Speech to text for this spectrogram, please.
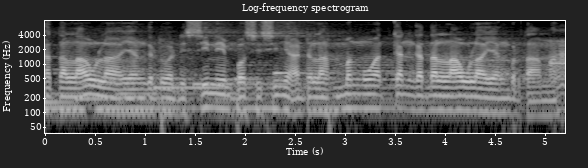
Kata laula yang kedua di sini posisinya adalah menguatkan kata laula yang pertama.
